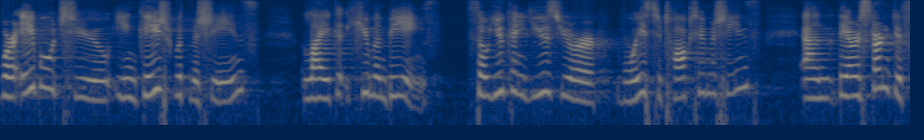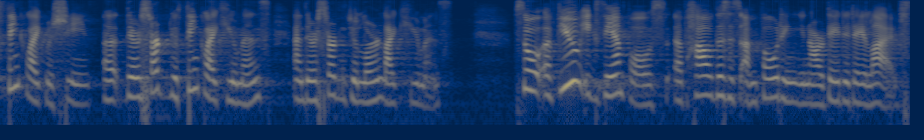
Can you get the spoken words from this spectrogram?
we're able to engage with machines like human beings. So you can use your voice to talk to machines, and they are starting to think like machines. Uh, they're starting to think like humans, and they're starting to learn like humans. So a few examples of how this is unfolding in our day-to-day lives.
